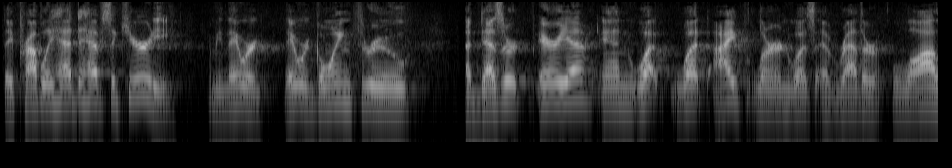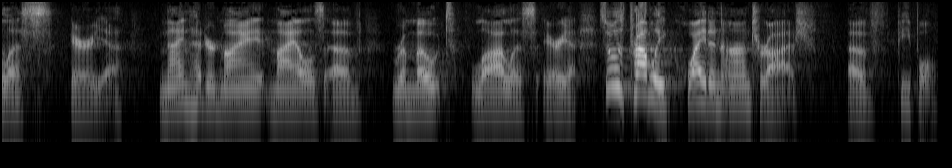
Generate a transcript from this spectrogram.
They probably had to have security. I mean, they were, they were going through a desert area, and what, what I learned was a rather lawless area. 900 mi- miles of remote, lawless area. So it was probably quite an entourage of people.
